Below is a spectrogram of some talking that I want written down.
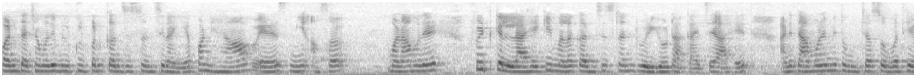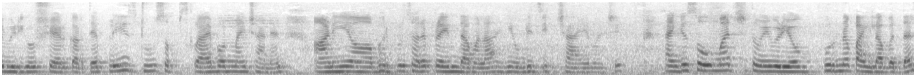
पण त्याच्यामध्ये बिलकुल पण कन्सिस्टन्सी नाही आहे पण ह्या वेळेस मी असं मनामध्ये फिट केलेलं आहे की मला कन्सिस्टंट व्हिडिओ टाकायचे आहेत. आणि त्यामुळे मी तुमच्यासोबत हे व्हिडिओ शेअर करते. Please do subscribe on my channel आणि भरपूर सारे प्रेम द्या मला. ही एवढीच इच्छा आहे माझी. थँक्यू सो मच तुम्ही व्हिडिओ पूर्ण पाहिल्याबद्दल.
